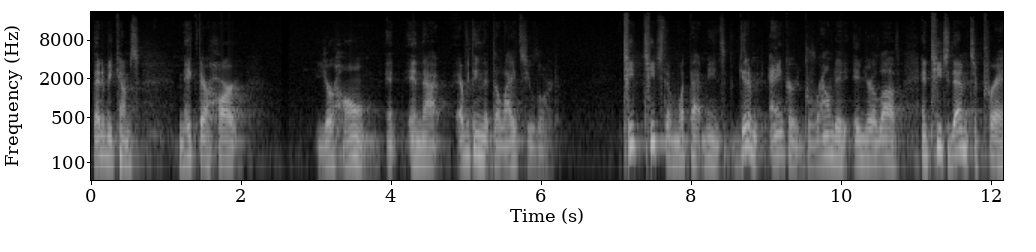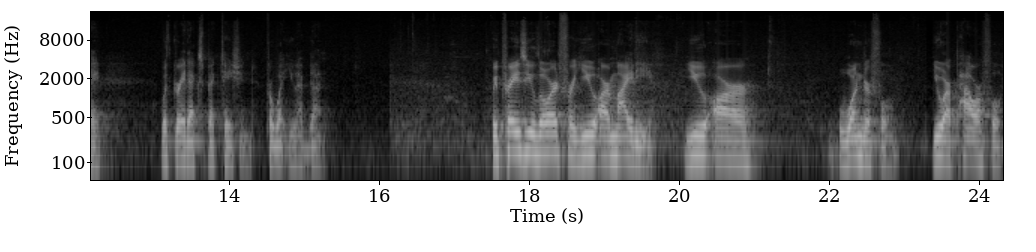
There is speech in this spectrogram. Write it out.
Then it becomes make their heart your home in, in that everything that delights you, Lord. Teach, teach them what that means. Get them anchored, grounded in your love, and teach them to pray with great expectation for what you have done. We praise you, Lord, for you are mighty. You are wonderful. You are powerful.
